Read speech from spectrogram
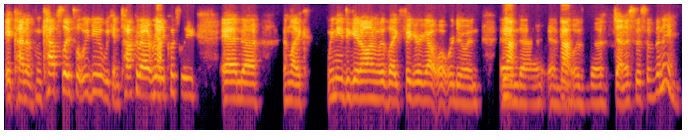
It kind of encapsulates what we do. We can talk about it really yeah. quickly. And uh, and like we need to get on with like figuring out what we're doing and yeah. uh, and yeah. that was the genesis of the name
